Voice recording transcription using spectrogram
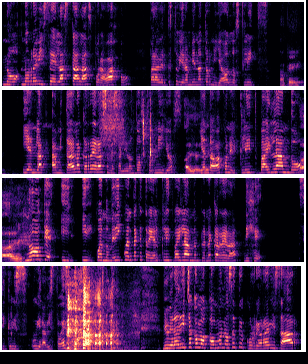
no, no revisé las calas por abajo para ver que estuvieran bien atornillados los clits. Ok. Y en la, a mitad de la carrera se me salieron dos tornillos y andaba con el clit bailando. No, que, y, y, cuando me di cuenta que traía el clit bailando en plena carrera, dije, si Chris hubiera visto esto, me hubiera dicho como, ¿cómo no se te ocurrió revisar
